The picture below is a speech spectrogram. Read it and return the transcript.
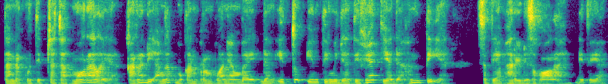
tanda kutip cacat moral ya, karena dianggap bukan perempuan yang baik dan itu intimidatifnya tiada henti ya setiap hari di sekolah gitu ya.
